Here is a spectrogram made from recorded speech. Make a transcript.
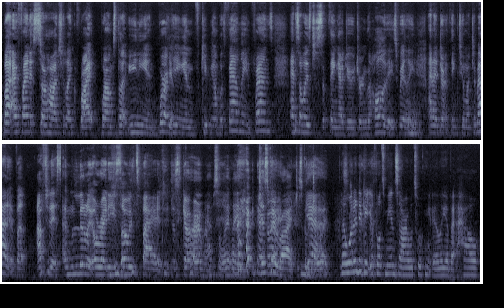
But I find it so hard to like write while I'm still at uni and working and keeping up with family and friends. And it's always just a thing I do during the holidays, really. Mm-hmm. And I don't think too much about it. But after this, I'm literally already so inspired to just go home. And Absolutely. No, no, just go gotta write, just gotta Yeah. do it. And I wanted to get your thoughts. Me and Sarah were talking earlier about how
